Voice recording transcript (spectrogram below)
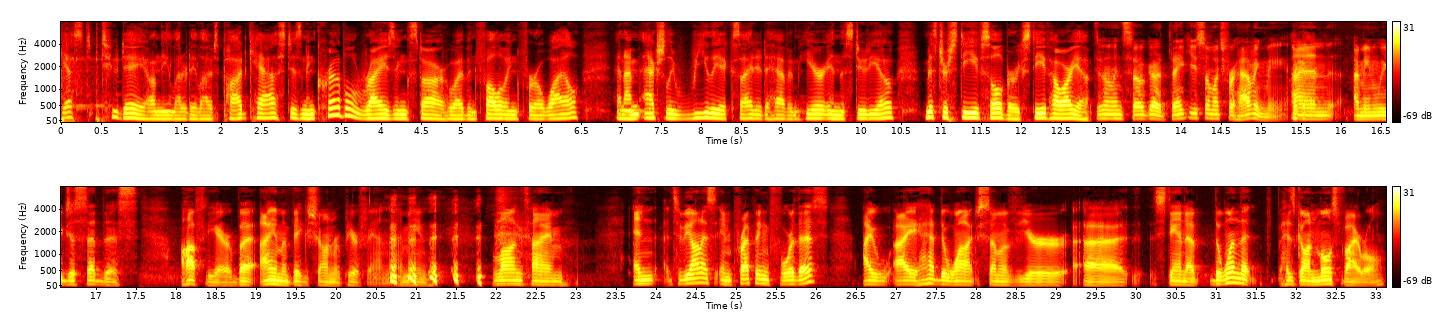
Guest today on the Latter day Lives podcast is an incredible rising star who I've been following for a while and I'm actually really excited to have him here in the studio, Mr. Steve Soelberg. Steve, how are you? Doing so good. Thank you so much for having me. Okay. And I mean, we just said this off the air, but I am a big Sean Rapier fan. I mean, long time. And to be honest, in prepping for this, I I had to watch some of your uh, stand up. The one that has gone most viral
